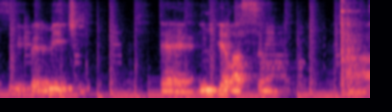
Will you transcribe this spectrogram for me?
Se me permite, é, em relação à,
